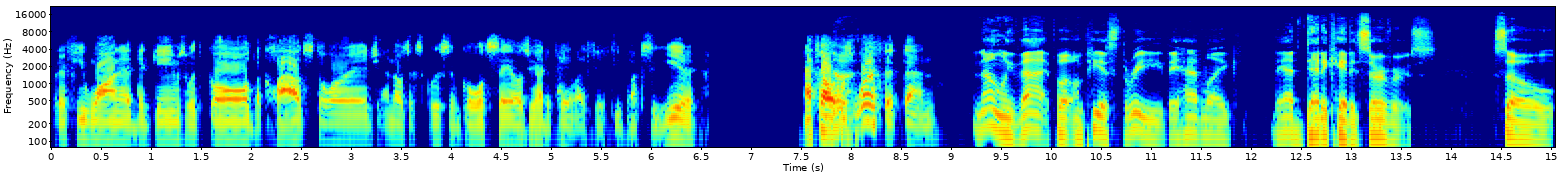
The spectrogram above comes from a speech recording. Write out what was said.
but if you wanted the games with gold, the cloud storage, and those exclusive gold sales, you had to pay like fifty bucks a year. I thought it was worth it then. not only that, but on PS3 they had like they had dedicated servers, so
